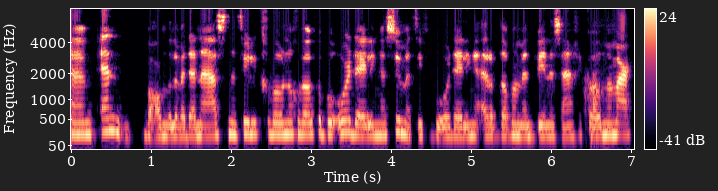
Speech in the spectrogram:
Um, en behandelen we daarnaast natuurlijk gewoon nog welke beoordelingen, summatieve beoordelingen er op dat moment binnen zijn gekomen. Maar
